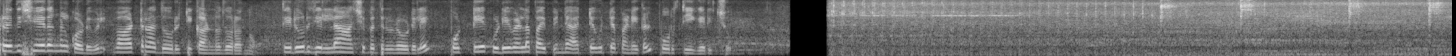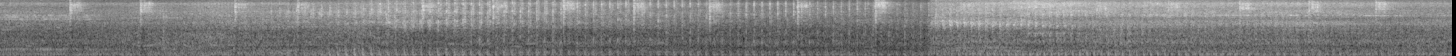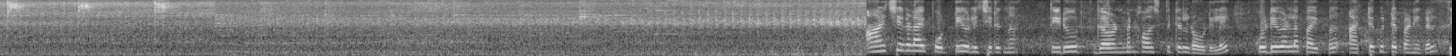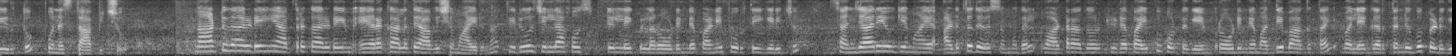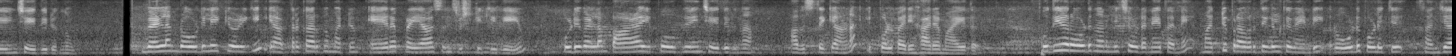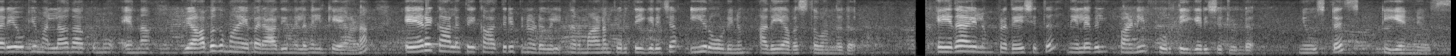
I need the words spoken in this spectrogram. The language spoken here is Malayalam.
പ്രതിഷേധങ്ങൾക്കൊടുവിൽ വാട്ടർ അതോറിറ്റി കണ്ണു തുറന്നു. തിരൂർ ജില്ലാ ആശുപത്രി റോഡിലെ പൊട്ടിയ കുടിവെള്ള പൈപ്പിന്റെ അറ്റകുറ്റപ്പണികൾ പൂർത്തീകരിച്ചു. ആഴ്ചകളായി പൊട്ടിയൊലിച്ചിരുന്ന തിരൂർ ഗവൺമെന്റ് ഹോസ്പിറ്റൽ റോഡിലെ കുടിവെള്ള പൈപ്പ് അറ്റകുറ്റപ്പണികൾ തീർത്തു പുനഃസ്ഥാപിച്ചു. നാട്ടുകാരുടെയും യാത്രക്കാരുടെയും ഏറെക്കാലത്തെ ആവശ്യമായിരുന്ന തിരൂർ ജില്ലാ ഹോസ്പിറ്റലിലേക്കുള്ള റോഡിന്റെ പണി പൂർത്തീകരിച്ചു സഞ്ചാരയോഗ്യമായ അടുത്ത ദിവസം മുതൽ വാട്ടർ അതോറിറ്റിയുടെ പൈപ്പ് പൊട്ടുകയും റോഡിന്റെ മധ്യഭാഗത്തായി വലിയ ഗർത്തം രൂപപ്പെടുകയും ചെയ്തിരുന്നു. വെള്ളം റോഡിലേക്ക് ഒഴുകി യാത്രക്കാർക്കും മറ്റും ഏറെ പ്രയാസം സൃഷ്ടിക്കുകയും കുടിവെള്ളം പാഴായി പോവുകയും ചെയ്തിരുന്ന അവസ്ഥയ്ക്കാണ് ഇപ്പോൾ പരിഹാരമായത്. പുതിയ റോഡ് നിർമ്മിച്ച ഉടനെ തന്നെ മറ്റു പ്രവൃത്തികൾക്ക് വേണ്ടി റോഡ് പൊളിച്ച് സഞ്ചാരയോഗ്യമല്ലാതാക്കുന്നു എന്ന വ്യാപകമായ പരാതി നിലനിൽക്കെയാണ് ഏറെക്കാലത്തെ കാത്തിരിപ്പിനൊടുവിൽ നിർമ്മാണം പൂർത്തീകരിച്ച ഈ റോഡിനും അതേ അവസ്ഥ വന്നത്. ഏതായാലും പ്രദേശത്ത് നിലവിൽ പണി പൂർത്തീകരിച്ചിട്ടുണ്ട്. News desk T news.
